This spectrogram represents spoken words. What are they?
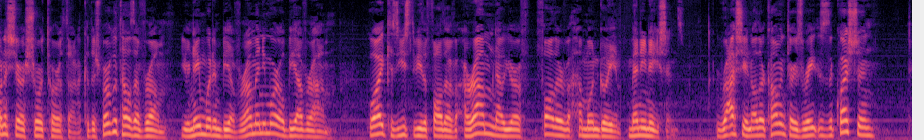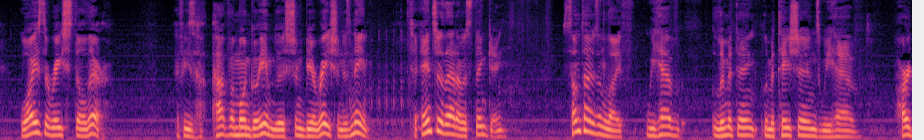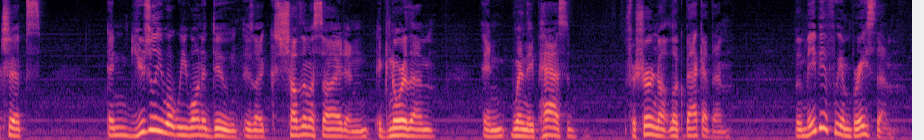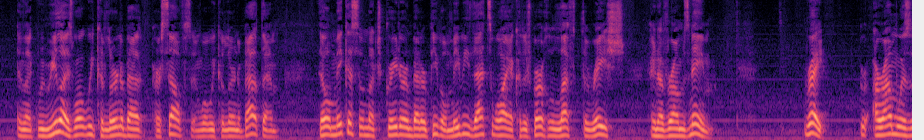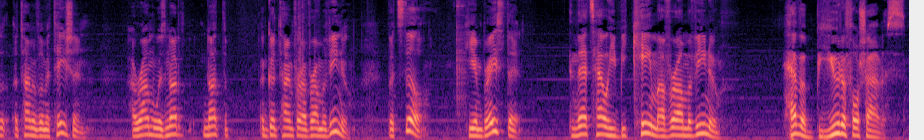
I want to share a short Torah thought. Kadosh Baruch Hu tells Avram, your name wouldn't be Avram anymore, it'll be Avraham. Why? Because you used to be the father of Aram, now you're a father of Hamon Goyim, many nations. Rashi and other commentators raise the question, why is the Reish still there? If he's Hamon Goyim, there shouldn't be a Reish in his name. To answer that, I was thinking, sometimes in life we have limiting limitations, we have hardships, and usually what we want to do is like shove them aside and ignore them. And when they pass for sure not look back at them. But maybe if we embrace them and like we realize what we could learn about ourselves and what we could learn about them they'll make us a much greater and better people. Maybe that's why HaKadosh Baruch Hu left the Reish in Avram's name. Right. Aram was a time of limitation. Aram was not not the a good time for Avram Avinu. But still, he embraced it. And that's how he became Avram Avinu. Have a beautiful Shabbos.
